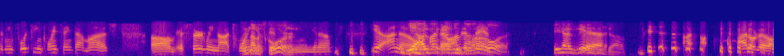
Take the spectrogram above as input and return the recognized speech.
I mean, 14 points ain't that much. Um, it's certainly not 20 not a and scorer. 15, you know. Yeah, I know. yeah, I I know. I'm just saying. scorer. he has the Yeah. easy job. I, I, I don't know.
